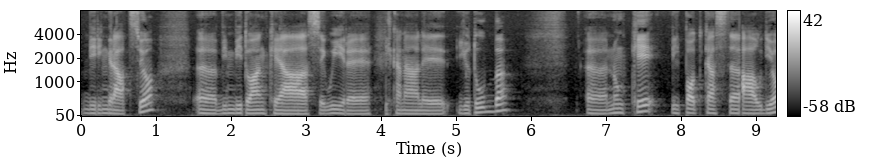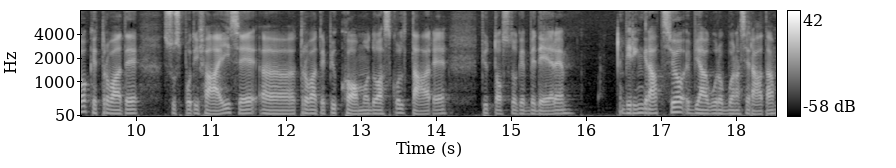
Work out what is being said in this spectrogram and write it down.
vi ringrazio. Uh, vi invito anche a seguire il canale YouTube, uh, nonché il podcast audio che trovate su Spotify se uh, trovate più comodo ascoltare piuttosto che vedere. Vi ringrazio e vi auguro buona serata.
